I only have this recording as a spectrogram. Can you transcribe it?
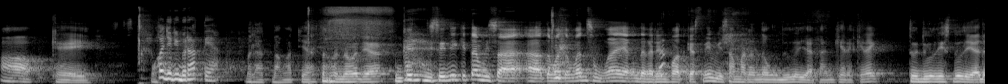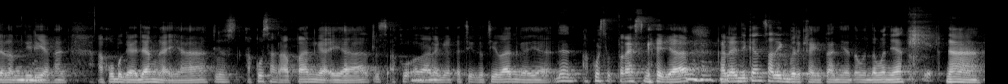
Oke. Kok jadi berat ya? Berat banget ya teman-teman ya. Mungkin di sini kita bisa eh, teman-teman semua yang dengerin podcast ini bisa merenung dulu ya kan. Kira-kira to do list dulu ya dalam diri ya kan. Aku begadang nggak ya? Terus aku sarapan nggak ya? Terus aku olahraga kecil-kecilan nggak ya? Dan aku stres nggak ya? Karena ini kan saling berkaitan ya teman-teman ya. Nah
